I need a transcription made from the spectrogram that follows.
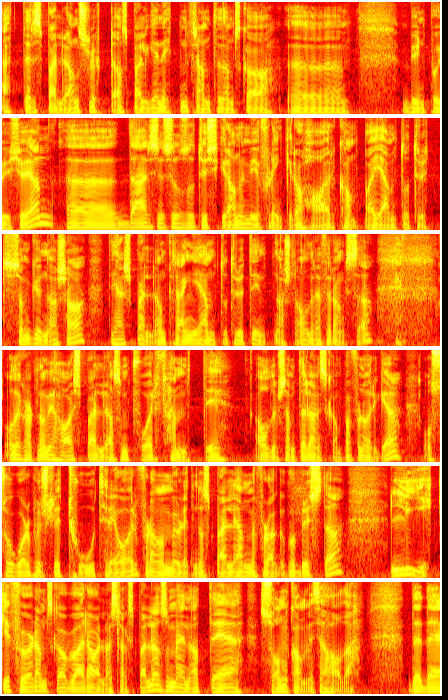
etter spillerne slutta å spille G19 frem til de skal øh, begynne på U21. Uh, der syns jeg også tyskerne er mye flinkere og har kamper jevnt og trutt. Som Gunnar sa, de her spillerne trenger jevnt og trutt internasjonale referanser. Og det er klart når vi har spillere som får 50 aldersbestemte landskamper for Norge, og så går det plutselig to-tre år før de har muligheten til å spille igjen med flagget på brystet. Like før de skal være A-landslagsspillere, så mener jeg at det, sånn kan vi ikke ha det. Det, det.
